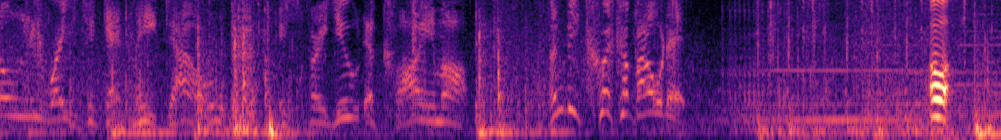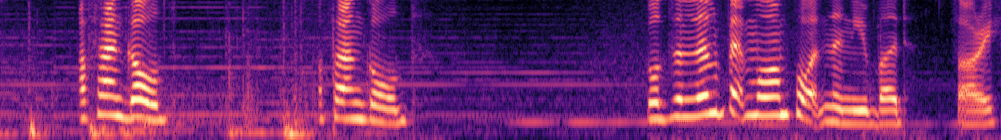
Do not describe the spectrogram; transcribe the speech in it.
only way to get me down is for you to climb up. And be quick about it. Oh, I found gold. I found gold. Gold's a little bit more important than you, bud. Sorry.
